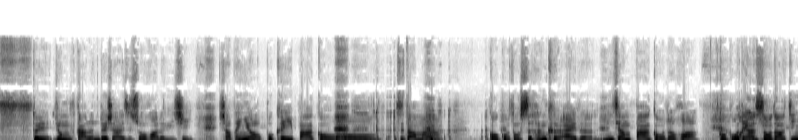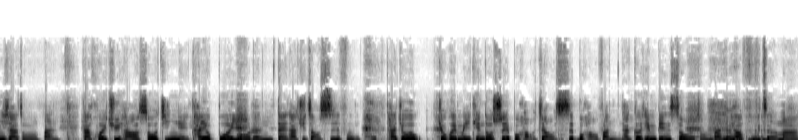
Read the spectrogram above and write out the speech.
对，用大人对小孩子说话的语气，小朋友不可以扒狗哦，知道吗？狗狗都是很可爱的，你这样扒狗的话，狗狗等下受到惊吓怎么办？它回去还要收惊呢，它又不会有人带它去找师傅，它就就会每天都睡不好觉，吃不好饭，它隔天变瘦了怎么办？你要负责吗？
